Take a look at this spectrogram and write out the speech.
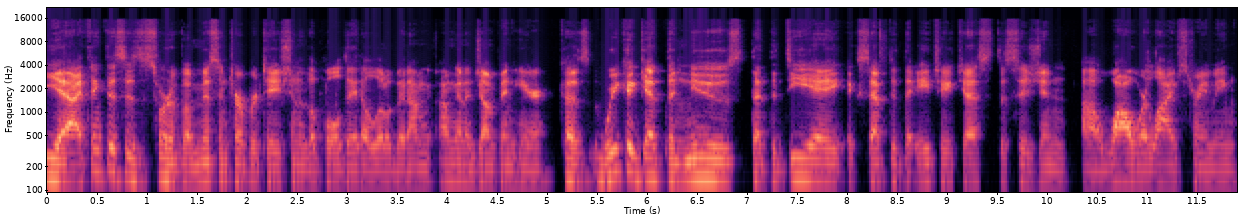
yeah, I think this is sort of a misinterpretation of the poll data a little bit. I'm I'm going to jump in here cuz we could get the news that the DA accepted the HHS decision uh, while we're live streaming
